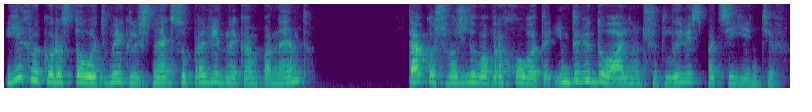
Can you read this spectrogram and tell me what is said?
Їх використовують виключно як супровідний компонент. Також важливо враховувати індивідуальну чутливість пацієнтів.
